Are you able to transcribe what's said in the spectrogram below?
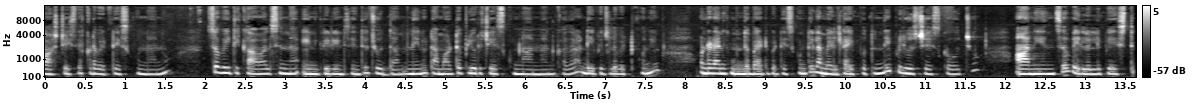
వాష్ చేసి అక్కడ పెట్టేసుకున్నాను. సో వీటికి కావాల్సిన ఇంగ్రీడియంట్స్ ఏంటో చూద్దాం. నేను టమాటో ప్యూరీ చేసుకున్నా అన్నాను కదా డీ ఫ్రిడ్జ్లో పెట్టుకొని వండడానికి ముందే బయట పెట్టేసుకుంటే ఇలా మెల్ట్ అయిపోతుంది. ఇప్పుడు యూజ్ చేసుకోవచ్చు. ఆనియన్స్ వెల్లుల్లి పేస్ట్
